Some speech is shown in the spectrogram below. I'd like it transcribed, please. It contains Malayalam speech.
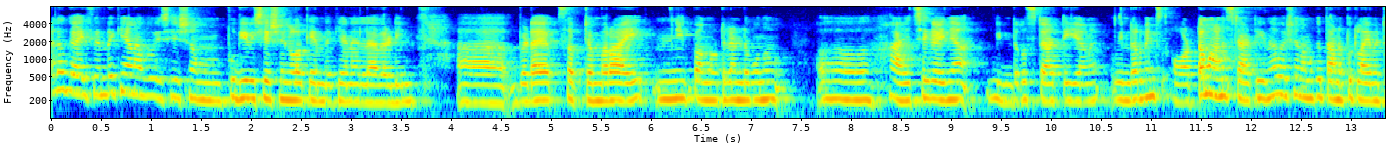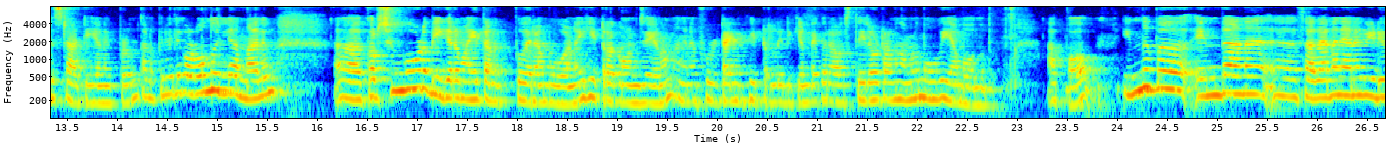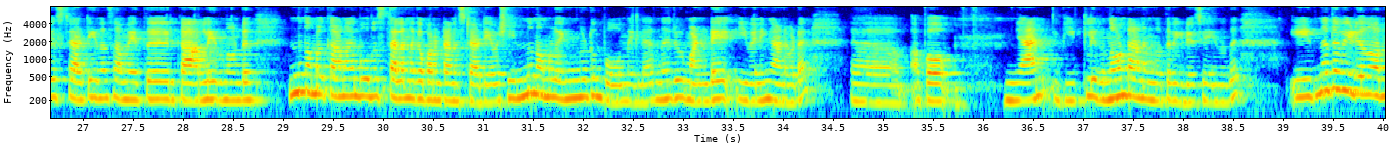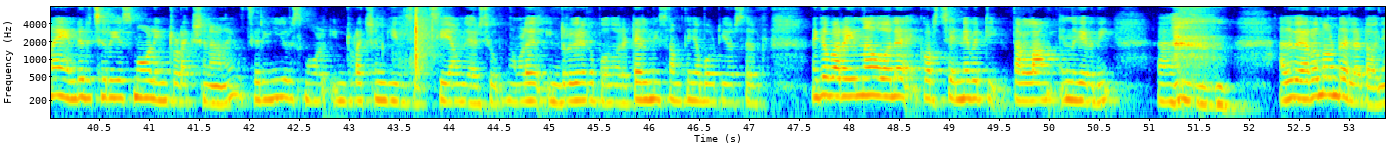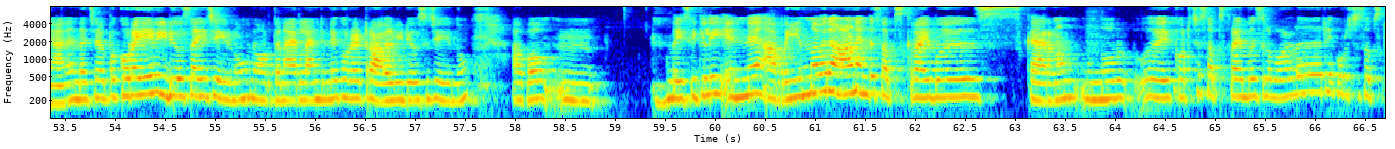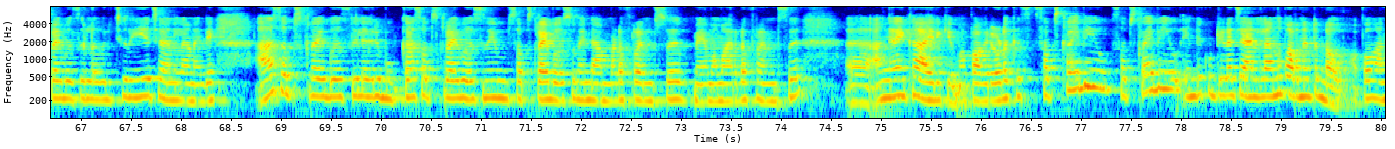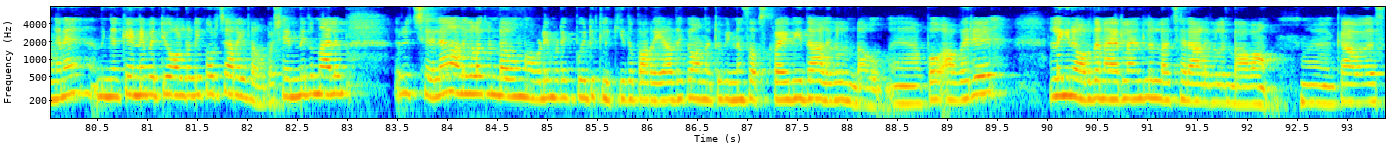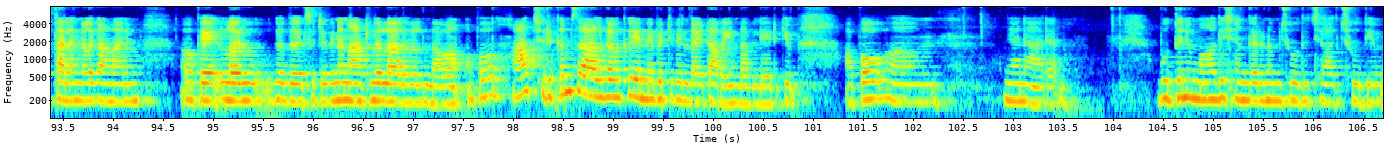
ഹലോ ഗൈസ് എന്തൊക്കെയാണ് അപ്പോൾ വിശേഷം? പുതിയ വിശേഷങ്ങളൊക്കെ എന്തൊക്കെയാണ് എല്ലാവരുടെയും? ഇവിടെ സെപ്റ്റംബറായി. ഇനിയിപ്പോൾ അങ്ങോട്ട് രണ്ട് മൂന്ന് ആഴ്ച കഴിഞ്ഞാൽ വിന്റർ സ്റ്റാർട്ട് ചെയ്യാണ്. വിന്റർ മീൻസ് ഓട്ടമാണ് സ്റ്റാർട്ട് ചെയ്യുന്നത്. പക്ഷേ നമുക്ക് തണുപ്പ് ക്ലൈമറ്റ് സ്റ്റാർട്ട് ചെയ്യാണ് ഇപ്പോഴും. തണുപ്പിന് വലിയ കുറവൊന്നുമില്ല. എന്നാലും കുറച്ചും കൂടെ ഭീകരമായി തണുപ്പ് വരാൻ പോവുകയാണ് ഹീറ്ററൊക്കെ ഓൺ ചെയ്യണം. അങ്ങനെ ഫുൾ ടൈം ഹീറ്ററിൽ ഇരിക്കേണ്ട ഒരു അവസ്ഥയിലോട്ടാണ് നമ്മൾ മൂവ് ചെയ്യാൻ പോകുന്നത്. അപ്പോൾ ഇന്നിപ്പോൾ എന്താണ് സാധാരണ ഞാൻ വീഡിയോ സ്റ്റാർട്ട് ചെയ്യുന്ന സമയത്ത് ഒരു കാറിൽ ഇരുന്നുകൊണ്ട് ഇന്ന് നമ്മൾ കാണാൻ പോകുന്ന സ്ഥലം എന്നൊക്കെ പറഞ്ഞിട്ടാണ് സ്റ്റാർട്ട് ചെയ്യുക. പക്ഷേ ഇന്ന് നമ്മൾ എങ്ങോട്ടും പോകുന്നില്ല. ഇന്നൊരു മൺഡേ ഈവനിങ് ആണ് ഇവിടെ. അപ്പോൾ ഞാൻ വീട്ടിലിരുന്നുകൊണ്ടാണ് ഇന്നത്തെ വീഡിയോ ചെയ്യുന്നത്. ഇന്നത്തെ വീഡിയോ എന്ന് പറഞ്ഞാൽ എന്റെ ഒരു ചെറിയ സ്മോൾ ഇൻട്രൊഡക്ഷൻ ആണ്. ചെറിയൊരു സ്മോൾ ഇൻട്രൊഡക്ഷൻ ഗീവ് ചെയ്യാമെന്ന് വിചാരിച്ചു. നമ്മൾ ഇന്റർവ്യൂവിനൊക്കെ പോകുന്ന പോലെ tell me something about yourself എന്നൊക്കെ പറയുന്ന പോലെ കുറച്ച് എന്നെ പറ്റി തള്ളാം എന്ന് കരുതി. അത് വേറെ ഒന്നും കൊണ്ടല്ല കേട്ടോ ഞാൻ എന്താ വെച്ചാൽ ഇപ്പോൾ കുറേ വീഡിയോസായി ചെയ്യുന്നു. നോർത്തേൺ അയർലാൻഡിന്റെ കുറേ ട്രാവൽ വീഡിയോസ് ചെയ്യുന്നു. അപ്പോൾ ബേസിക്കലി എന്നെ അറിയുന്നവരാണ് എന്റെ സബ്സ്ക്രൈബേഴ്സ് കാരണം മുന്നൂറ് കുറച്ച് സബ്സ്ക്രൈബേഴ്സിൽ വളരെ കുറച്ച് സബ്സ്ക്രൈബേഴ്സുള്ള ഒരു ചെറിയ ചാനലാണ് എന്റെ. ആ സബ്സ്ക്രൈബേഴ്സിൽ ഒരു മുക്കാൽ സബ്സ്ക്രൈബേഴ്സിനെയും സബ്സ്ക്രൈബേഴ്സും എന്റെ അമ്മയുടെ ഫ്രണ്ട്സ് മേമമാരുടെ ഫ്രണ്ട്സ് അങ്ങനെയൊക്കെ ആയിരിക്കും. അപ്പോൾ അവരോടൊക്കെ സബ്സ്ക്രൈബ് ചെയ്യൂ സബ്സ്ക്രൈബ് ചെയ്യൂ. എന്റെ കുട്ടിയുടെ ചാനലാന്ന് പറഞ്ഞിട്ടുണ്ടാവും. അപ്പോൾ അങ്ങനെ നിങ്ങൾക്ക് എന്നെ പറ്റി ഓൾറെഡി കുറച്ച് അറിയുണ്ടാവും പക്ഷേ എന്നിരുന്നാലും ഒരു ചില ആളുകളൊക്കെ ഉണ്ടാവും അവിടെ ഇവിടെയൊക്കെ പോയിട്ട് ക്ലിക്ക് ചെയ്ത് പറയാതെയൊക്കെ വന്നിട്ട് പിന്നെ സബ്സ്ക്രൈബ് ചെയ്ത ആളുകളുണ്ടാവും അപ്പോൾ അവർ അല്ലെങ്കിൽ നോർത്തേൺ അയർലാൻഡിലുള്ള ചില ആളുകളുണ്ടാവാം സ്ഥലങ്ങൾ കാണാനും ഒക്കെ ഉള്ള ഒരു ഇത് വെച്ചിട്ട് പിന്നെ നാട്ടിലുള്ള ആളുകൾ ഉണ്ടാവാം. അപ്പോൾ ആ ചുരുക്കം ആളുകൾക്ക് എന്നെ പറ്റി വലുതായിട്ട് അറിയണ്ടാവില്ലായിരിക്കും അപ്പോൾ ഞാൻ ആരാണ്? ബുദ്ധനും ആദിശങ്കരനും ചോദിച്ച ആ ചോദ്യം.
